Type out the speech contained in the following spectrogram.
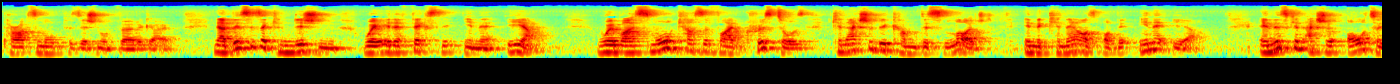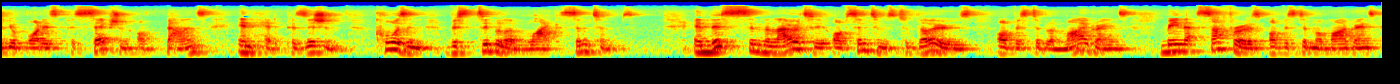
paroxysmal positional vertigo. Now, this is a condition where it affects the inner ear, whereby small calcified crystals can actually become dislodged in the canals of the inner ear. And this can actually alter your body's perception of balance and head position, causing vestibular like symptoms. And this similarity of symptoms to those of vestibular migraines mean that sufferers of vestibular migraines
